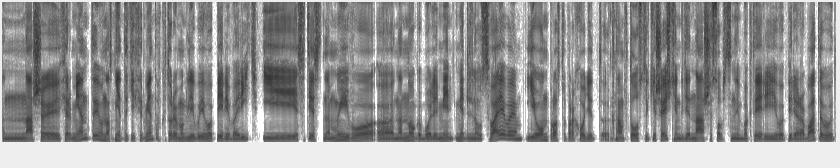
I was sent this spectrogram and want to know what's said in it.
наши ферменты, у нас нет таких ферментов, которые могли бы его переварить, и, соответственно, мы его э, намного более медленно усваиваем, и он просто проходит к нам в толстый кишечник, где наши собственные бактерии его перерабатывают,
